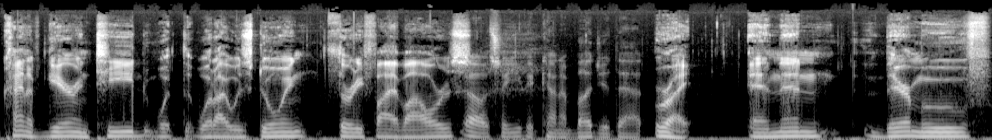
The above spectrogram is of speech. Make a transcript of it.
kind of guaranteed what the, what I was doing, 35 hours. Oh, so you could kind of budget that. Right. And then their move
